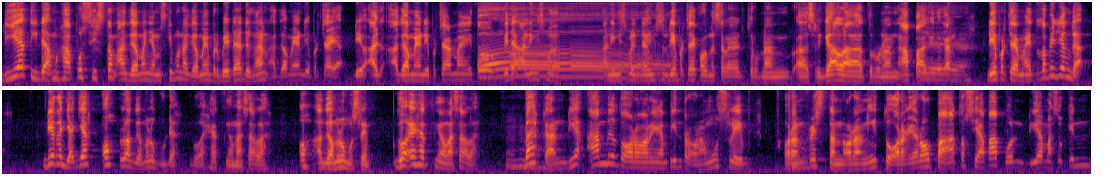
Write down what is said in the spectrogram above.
dia tidak menghapus sistem agamanya meskipun agamanya berbeda dengan agama yang dia percaya. Dia ag- agama yang dia percaya itu Oh. beda animisme. Animisme, animisme dia percaya kalau misalnya turunan uh, serigala, turunan apa Iya, gitu kan. iya. Dia percaya sama itu, tapi dia enggak. Dia ngejajah, oh lo agama lo Buddha, go ahead nggak masalah. Oh agama lo Muslim, go ahead nggak masalah. Hmm. Bahkan dia ambil tuh orang-orang yang pinter, orang Muslim, orang Hmm. Kristen, orang itu, orang Eropa atau siapa pun, dia masukin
